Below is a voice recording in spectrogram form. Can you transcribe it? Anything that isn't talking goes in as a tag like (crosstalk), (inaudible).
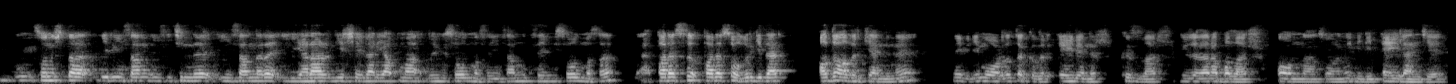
bu sonuçta bir insan içinde insanlara yarar bir şeyler yapma duygusu olmasa, insanlık sevgisi olmasa, yani parası parası olur gider adı alır kendine. Ne bileyim orada takılır, eğlenir. Kızlar, güzel arabalar, ondan sonra ne bileyim eğlence,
